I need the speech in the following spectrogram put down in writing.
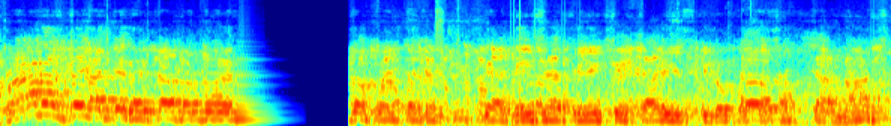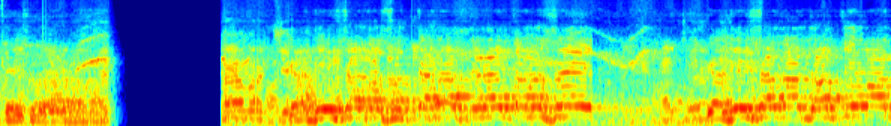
प्राण असलेला राज्यघटना बदलवण्याचा प्रयत्न करतो. या देशातील एकशे चाळीस लोकांचा सत्यानाश केला या देशाचा सत्यानाश करायचा नसेल या देशाचा जातीवाद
